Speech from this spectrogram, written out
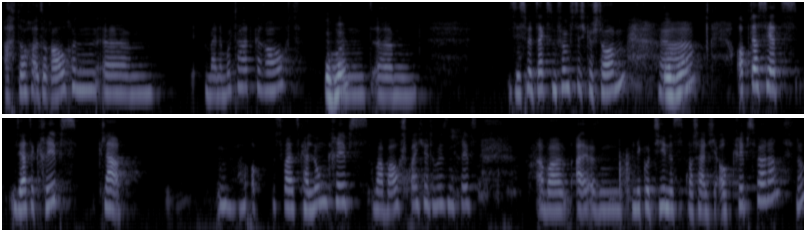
Ach doch, also Rauchen, ähm, meine Mutter hat geraucht mhm. und ähm, Sie ist mit 56 gestorben. Ja. Mhm. Ob das jetzt, sie hatte Krebs, klar, ob, es war jetzt kein Lungenkrebs, war Bauchspeicheldrüsenkrebs, aber ähm, Nikotin ist wahrscheinlich auch krebsfördernd, ne?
